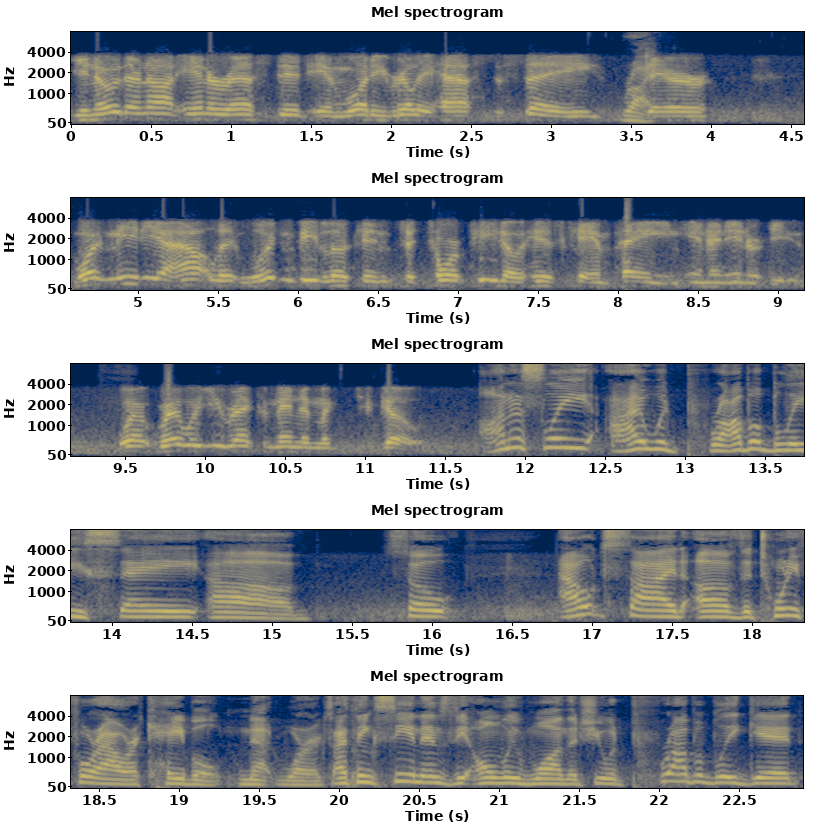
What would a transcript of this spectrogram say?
you know they're not interested in what he really has to say. Right. They're what media outlet wouldn't be looking to torpedo his campaign in an interview? Where, where would you recommend him to go? Honestly, I would probably say uh, so. Outside of the 24 hour cable networks, I think CNN's the only one that you would probably get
